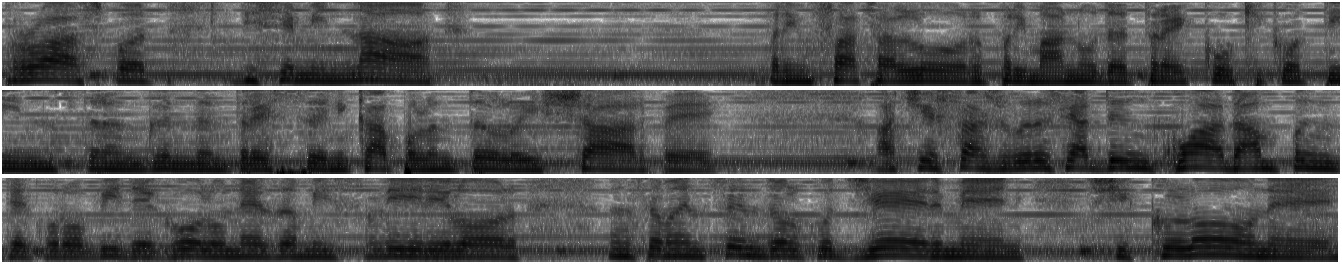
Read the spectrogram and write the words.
proaspăt, diseminat. Prin fața lor prima nudă trecu chicotin, strângând între sâni capul întâlui șarpe. Acesta își vârâse adânc coada în pânte cu robii de golul nezămislirilor, însămânțându-l cu germeni și clone.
